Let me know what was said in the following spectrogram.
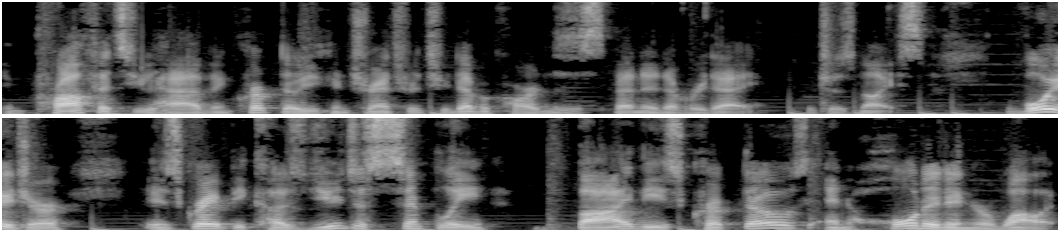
in profits you have in crypto, you can transfer to your debit card and just spend it every day, which is nice. Voyager is great because you just simply buy these cryptos and hold it in your wallet.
